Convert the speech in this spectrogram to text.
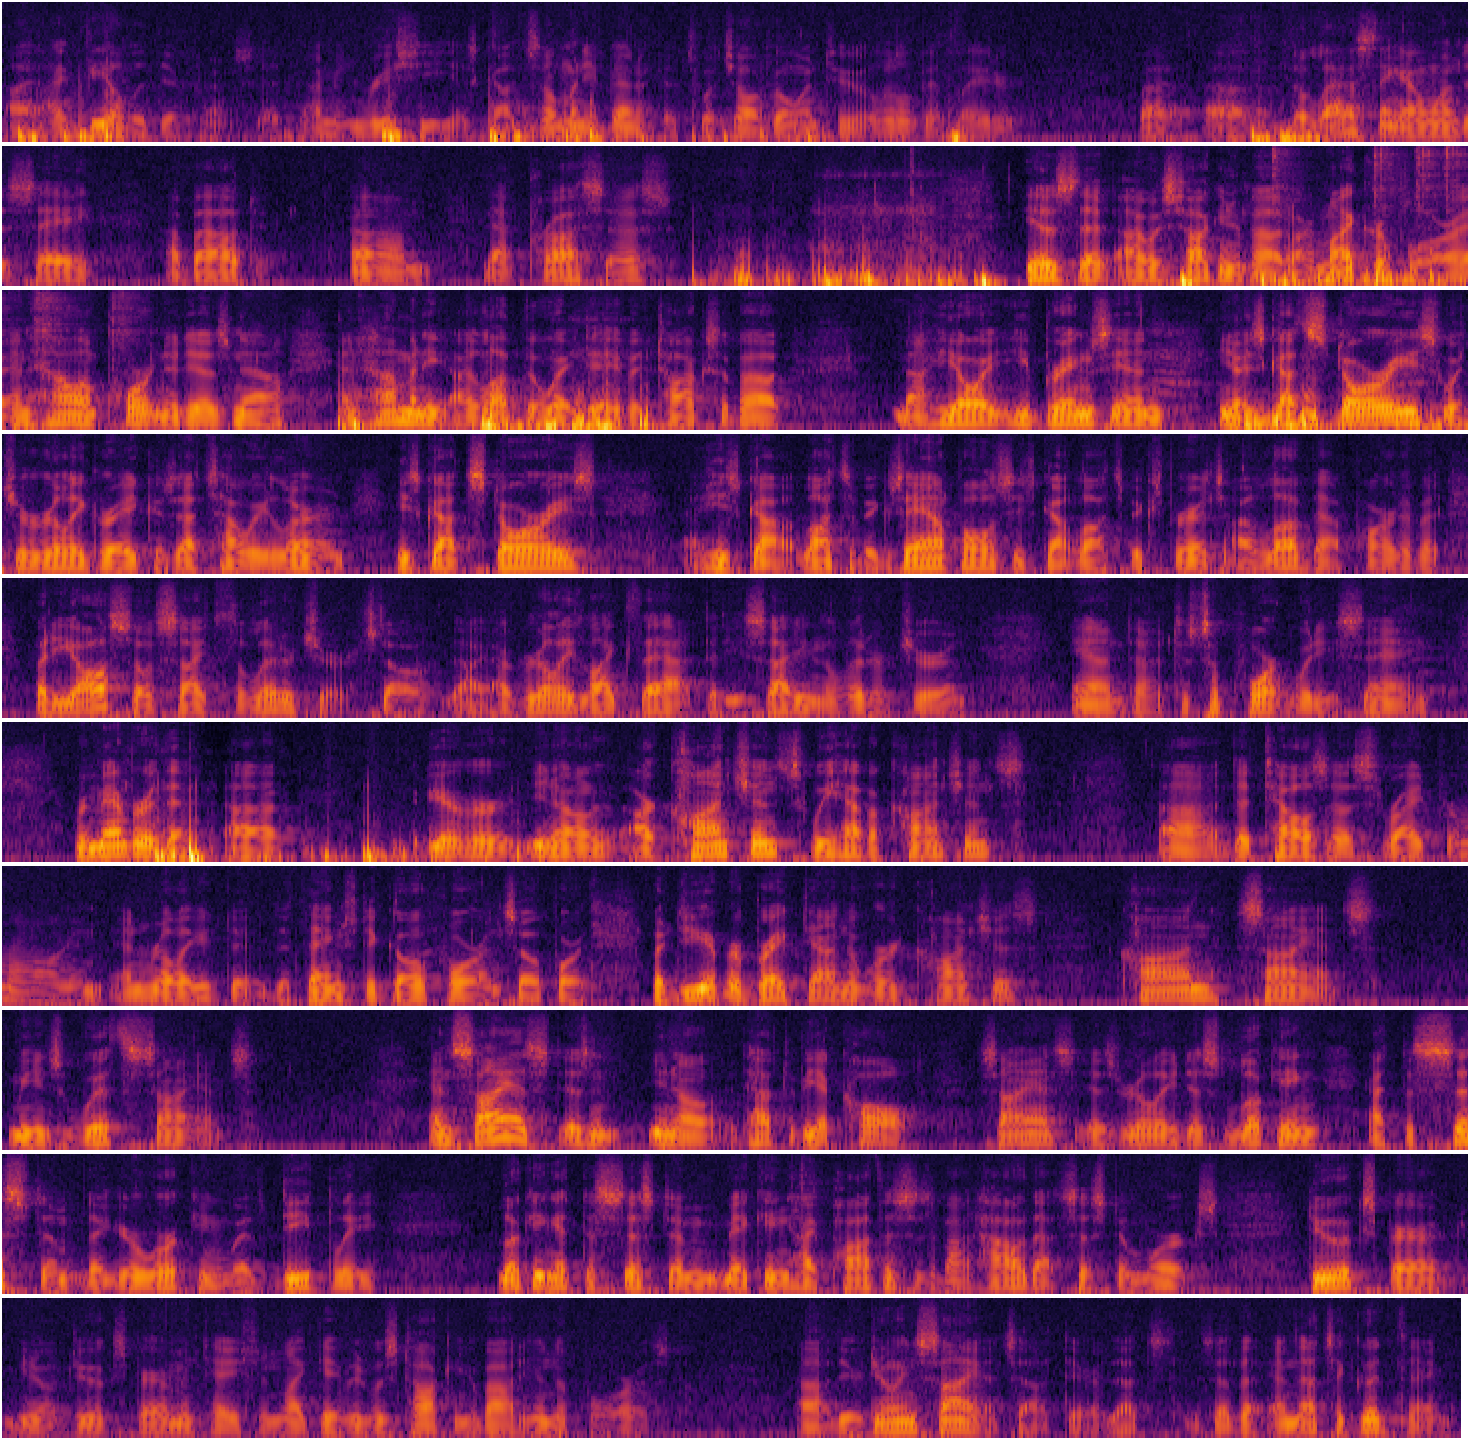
I, I feel the difference. It, I mean, reishi has got so many benefits, which I'll go into a little bit later. But uh, the last thing I wanted to say about um, that process is that I was talking about our microflora and how important it is now, and how many. I love the way David talks about. Now he always, he brings in, you know, he's got stories which are really great because that's how we learn. He's got stories, he's got lots of examples, he's got lots of experience. I love that part of it. But he also cites the literature, so I, I really like that that he's citing the literature and and uh, to support what he's saying. Remember that. Uh, have you ever, you know, our conscience? We have a conscience uh, that tells us right from wrong and, and really the, the, things to go for and so forth. But do you ever break down the word conscious? Con science means with science. And science doesn't, you know, have to be a cult. Science is really just looking at the system that you're working with deeply, looking at the system, making hypotheses about how that system works, do, exper- you know, do experimentation like David was talking about in the forest uh, they're doing science out there. That's, so that, and that's a good thing.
